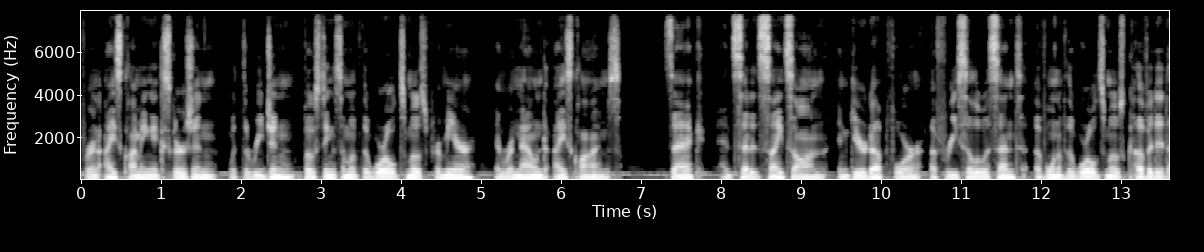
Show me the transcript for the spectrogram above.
for an ice climbing excursion, with the region boasting some of the world's most premier and renowned ice climbs. Zach had set his sights on and geared up for a free solo ascent of one of the world's most coveted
